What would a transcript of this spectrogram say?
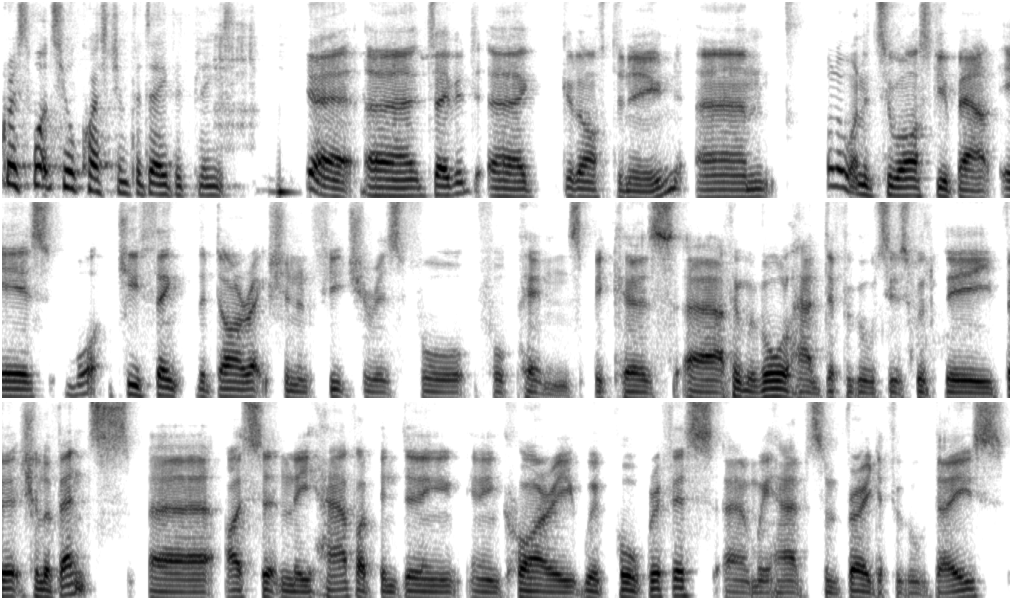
Chris, what's your question for David, please? Yeah, uh, David, uh, good afternoon. Um, what I wanted to ask you about is what do you think the direction and future is for for PINS? Because uh, I think we've all had difficulties with the virtual events. Uh, I certainly have. I've been doing an inquiry with Paul Griffiths, and we had some very difficult days.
